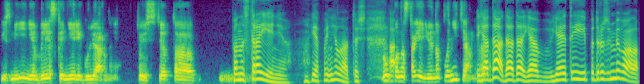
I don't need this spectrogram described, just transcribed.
изменения блеска нерегулярные. То есть это по настроению, я поняла. То есть, ну, по настроению инопланетян. Да? Я, да, да, да, я, я это и подразумевала.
